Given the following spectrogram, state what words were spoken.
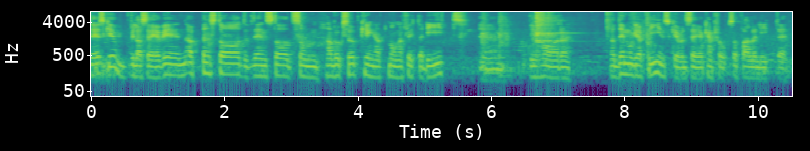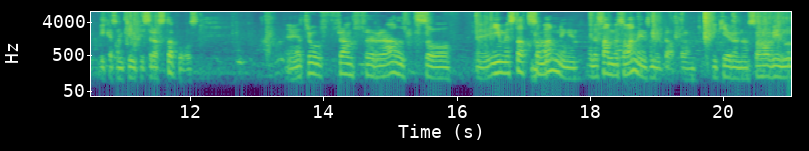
Det skulle jag vilja säga. Vi är en öppen stad. Det är en stad som har vuxit upp kring att många flyttar dit. Eh, Vi har ja, demografin ska jag väl säga kanske också faller lite vilka som typiskt röstar på oss. Eh, Jag tror framförallt så eh, i och med stadsomvandlingen eller samhällsomvandlingen som vi pratar om i Kiruna så har vi en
